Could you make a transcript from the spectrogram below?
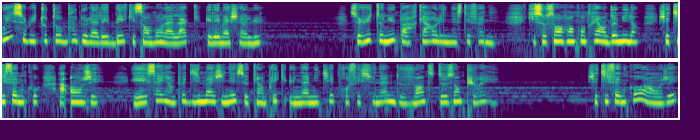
Oui, celui tout au bout de l'allée B qui sent bon la laque et les mèches à lu. Celui tenu par Caroline et Stéphanie, qui se sont rencontrés en 2001 chez Tiffenco à Angers et essayent un peu d'imaginer ce qu'implique une amitié professionnelle de 22 ans purée. Chez Tiffenco à Angers,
